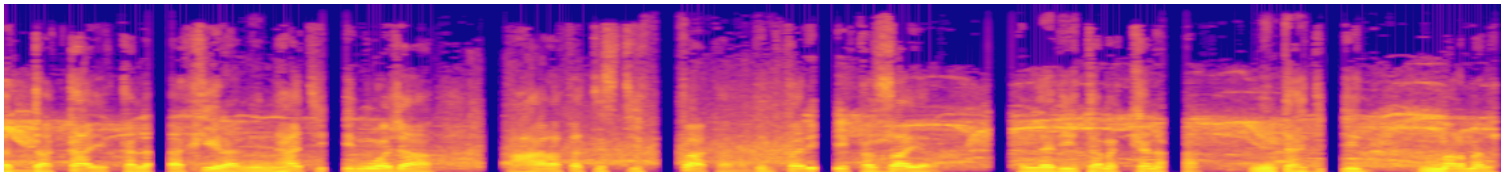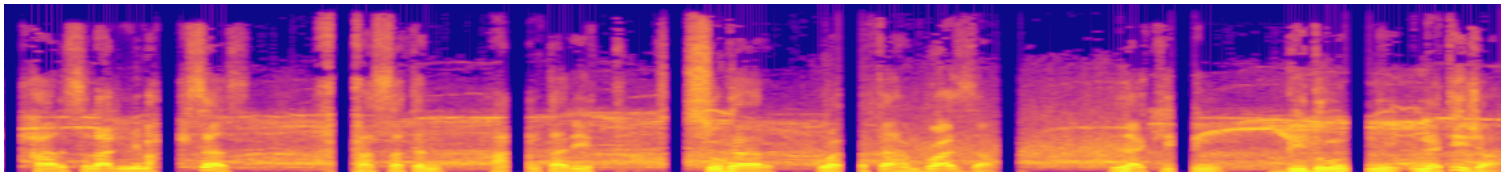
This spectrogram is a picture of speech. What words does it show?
الدقائق الأخيرة من هذه المواجهة عرفت استفاقة للفريق الزاير الذي تمكن من تهديد مرمى الحارس العلمي محساس خاصة عن طريق سجار وفهم بوعزة. لكن بدون نتيجة.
